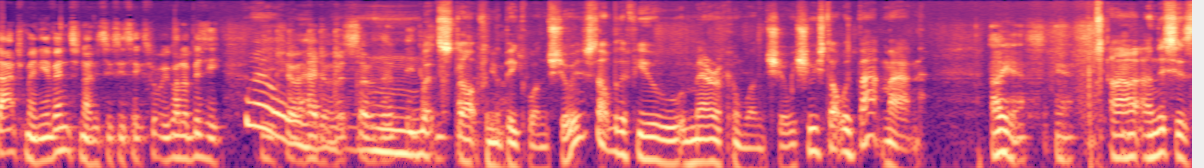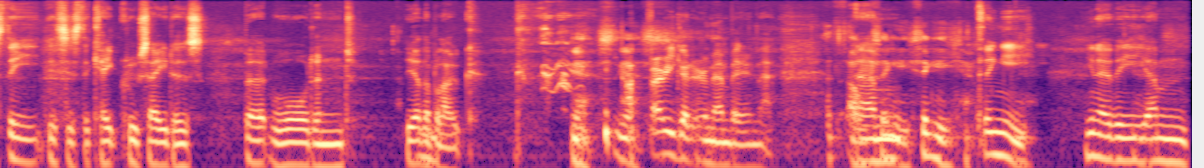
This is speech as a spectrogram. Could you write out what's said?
that many events in 1966. But we've got a busy, busy show ahead of us, so Mm, let's start from the big ones, shall we? Start with a few American ones, shall we? Shall we start with Batman? Oh yes, yes. Uh, and this is the this is the Cape Crusaders, Burt Ward and the other bloke. Yes, yes. Very good at remembering that. Oh, Um, thingy, thingy. Thingy, you know the um,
